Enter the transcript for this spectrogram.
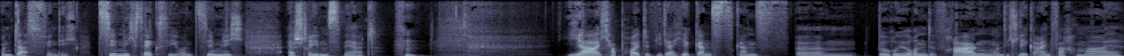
Und das finde ich ziemlich sexy und ziemlich erstrebenswert. Hm. Ja, ich habe heute wieder hier ganz, ganz ähm, berührende Fragen und ich lege einfach mal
